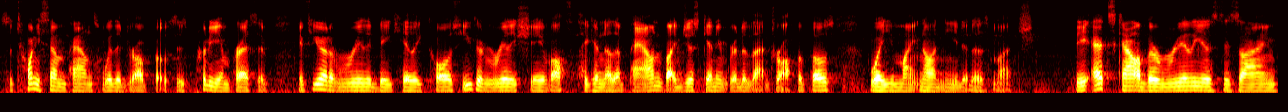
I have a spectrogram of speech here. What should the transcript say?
so 27 pounds with a drop post is pretty impressive. If you had a really big hilly course, you could really shave off like another pound by just getting rid of that dropper post where you might not need it as much. The X-Caliber really is designed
